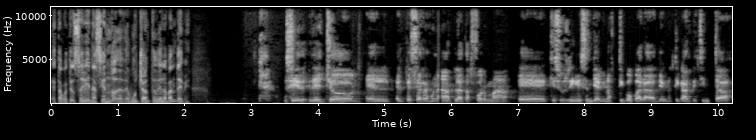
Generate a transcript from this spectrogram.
esta cuestión se viene haciendo desde mucho antes de la pandemia. Sí, de hecho, el, PCR es una plataforma eh, que se utiliza en diagnóstico para diagnosticar distintas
